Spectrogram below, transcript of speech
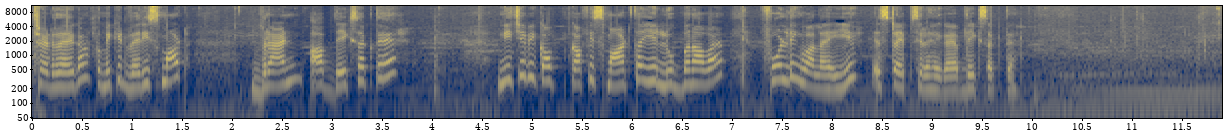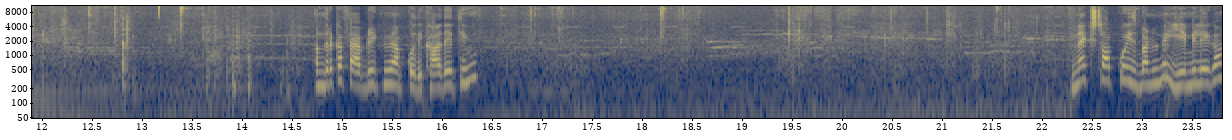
थ्रेड रहेगा to make it very smart brand आप देख सकते हैं। नीचे भी काफ़ी स्मार्ट सा ये लुक बना हुआ है। फोल्डिंग वाला है ये, इस टाइप से रहेगा, आप देख सकते हैं। अंदर का फैब्रिक भी मैं आपको दिखा देती हूँ। नेक्स्ट आपको इस बंडल में ये मिलेगा।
